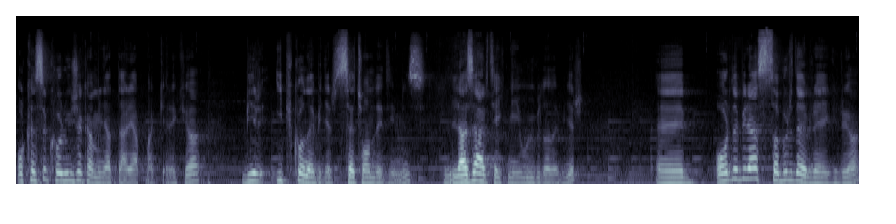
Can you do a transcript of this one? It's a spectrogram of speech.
o kası koruyacak ameliyatlar yapmak gerekiyor. Bir ip konabilir, seton dediğimiz. Lazer tekniği uygulanabilir. Ee, orada biraz sabır devreye giriyor.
